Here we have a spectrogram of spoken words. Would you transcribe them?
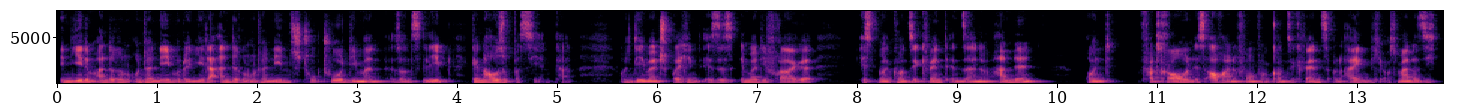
in jedem anderen Unternehmen oder in jeder anderen Unternehmensstruktur, die man sonst lebt, genauso passieren kann. Und dementsprechend ist es immer die Frage, ist man konsequent in seinem Handeln? Und Vertrauen ist auch eine Form von Konsequenz und eigentlich aus meiner Sicht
